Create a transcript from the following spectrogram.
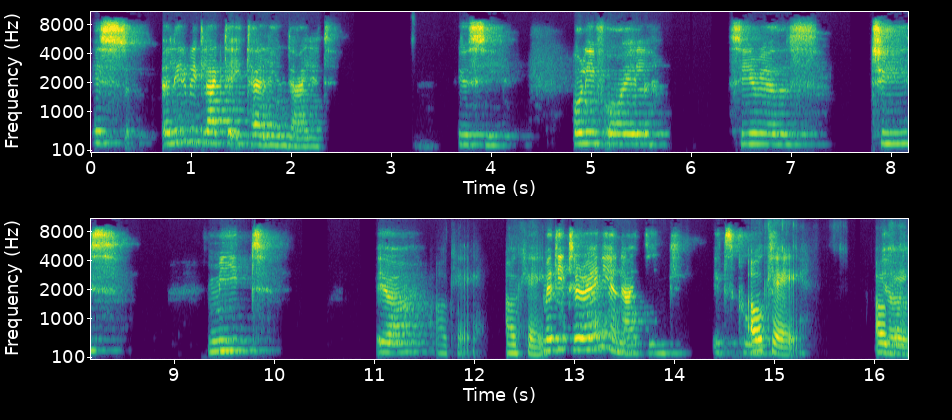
Is a little bit like the italian diet. You see olive oil cereals cheese meat. Yeah. Okay okay. Mediterranean i think it's called. Okay okay. Yeah.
